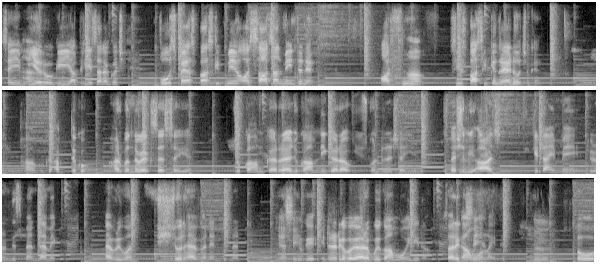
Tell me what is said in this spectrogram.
صحیح بیئر ہو گئی یا پھر یہ سارا کچھ وہ اس باسکٹ میں اور ساتھ ساتھ میں انٹرنیٹ اور فون اس باسکٹ کے اندر ایڈ ہو چکے ہیں ہاں کیونکہ اب دیکھو ہر بندے کو ایکسیس چاہیے جو کام کر رہا ہے جو کام نہیں کر رہا اس کو انٹرنیٹ چاہیے اسپیشلی آج کے ٹائم میں during this pandemic everyone should have an internet کیونکہ انٹرنیٹ کے بغیر اب کوئی کام ہو ہی نہیں رہا سارے کام آن لائن ہیں تو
